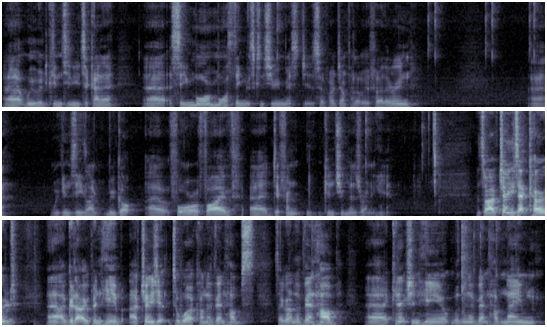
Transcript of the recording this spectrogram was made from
uh, we would continue to kind of uh, see more and more things consuming messages. So if I jump a little bit further in, uh, we can see like we've got uh, four or five uh, different consumers running here. And so I've changed that code. Uh, I've got it open here, but I've changed it to work on event hubs. So I've got an event hub uh, connection here with an event hub name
